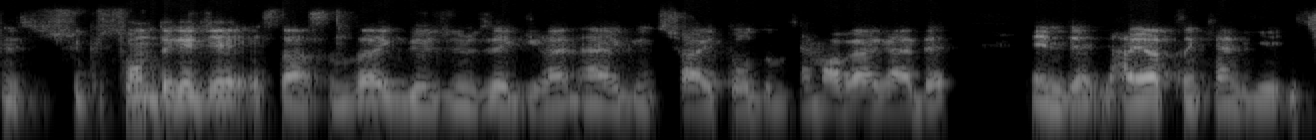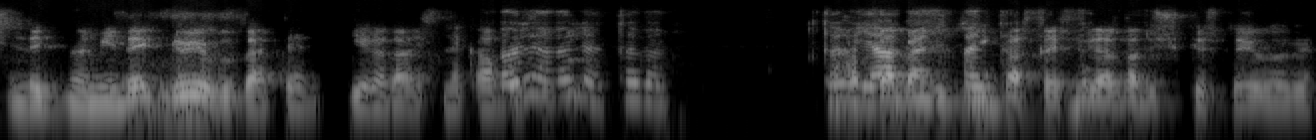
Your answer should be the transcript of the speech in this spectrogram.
Yani çünkü son derece esasında gözümüze giren, her gün şahit olduğumuz hem haberlerde hem de hayatın kendi içinde dinamiğinde görüyoruz zaten geri adaletsizliğine kabul Öyle öyle tabii. Tabii Hatta ya, bence kat sayısı biraz daha düşük gösteriyor olabilir.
